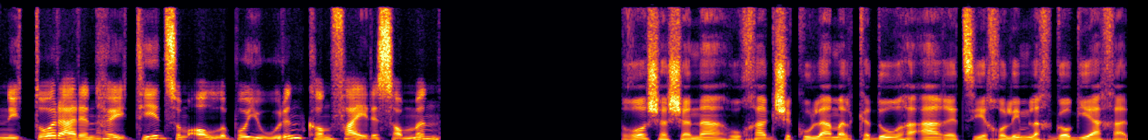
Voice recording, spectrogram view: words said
Nyttår er en høytid som alle på jorden kan feire sammen. ראש השנה הוא חג שכולם על כדור הארץ יכולים לחגוג יחד.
